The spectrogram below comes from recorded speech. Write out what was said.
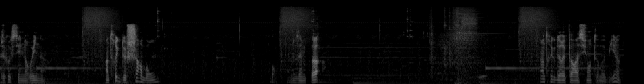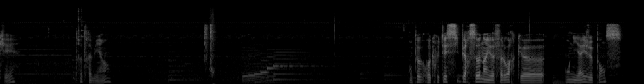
J'ai cru que c'était une ruine. Un truc de charbon. Bon, on nous aime pas. Un truc de réparation automobile, ok. Très très bien. On peut recruter 6 personnes, hein, il va falloir que on y aille je pense.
